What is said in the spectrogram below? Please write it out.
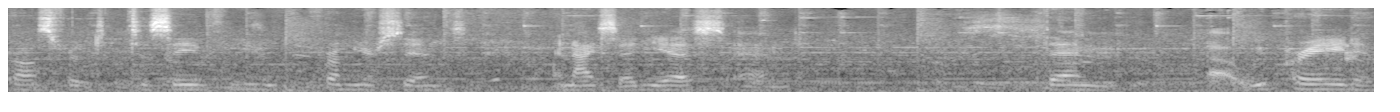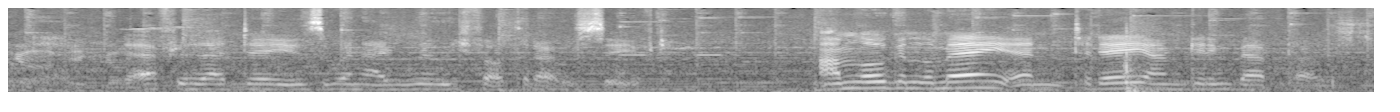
cross for to save you from your sins?" And I said yes, and then uh, we prayed, and after that day is when I really felt that I was saved. I'm Logan LeMay, and today I'm getting baptized.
